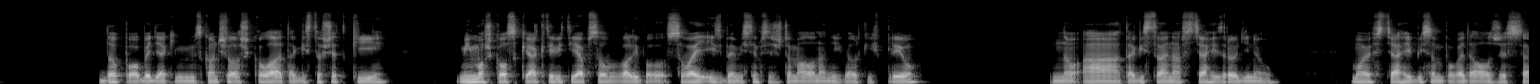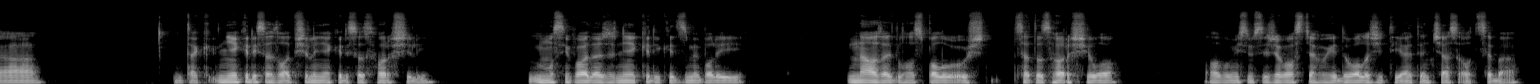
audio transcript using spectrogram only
do poobedia, akým im skončila škola takisto všetky mimoškolské aktivity absolvovali vo svojej izbe. Myslím si, že to malo na nich veľký vplyv. No a takisto aj na vzťahy s rodinou. moje vzťahy by som povedal, že sa tak niekedy sa zlepšili, niekedy sa zhoršili. Musím povedať, že niekedy, keď sme boli naozaj dlho spolu, už sa to zhoršilo, lebo myslím si, že vo vzťahoch je dôležitý aj ten čas od seba,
